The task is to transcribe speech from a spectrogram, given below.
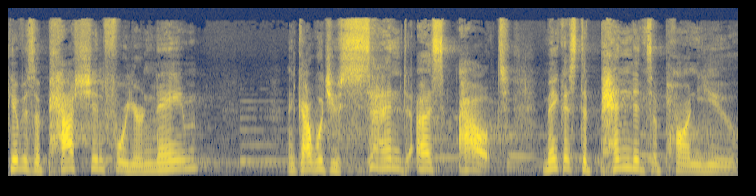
Give us a passion for your name. And God, would you send us out? Make us dependent upon you.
